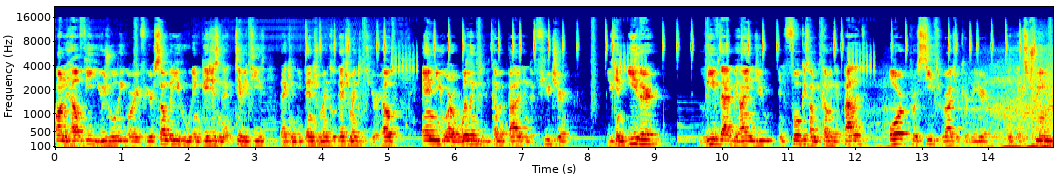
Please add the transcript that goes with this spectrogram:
unhealthy usually, or if you're somebody who engages in activities that can be detrimental, detrimental to your health, and you are willing to become a pilot in the future, you can either leave that behind you and focus on becoming a pilot, or proceed throughout your career with extreme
